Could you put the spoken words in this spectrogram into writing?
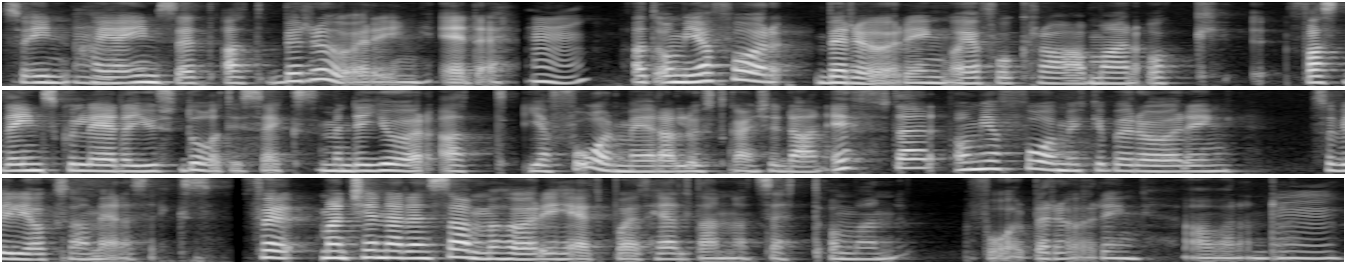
Så in, har Mm. jag insett att beröring är det. Mm. Att om jag får beröring och jag får kramar och fast det inte skulle leda just då till sex, men det gör att jag får mera lust kanske dagen efter. Om jag får mycket beröring så vill jag också ha mera sex. För man känner en samhörighet på ett helt annat sätt om man får beröring av varandra. Mm.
